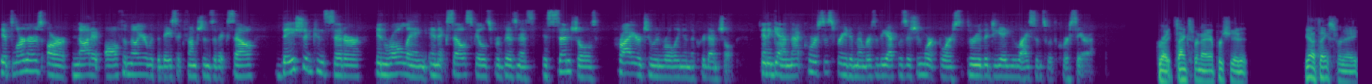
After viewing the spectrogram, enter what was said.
if learners are not at all familiar with the basic functions of Excel, they should consider enrolling in Excel Skills for Business Essentials prior to enrolling in the credential. And again, that course is free to members of the acquisition workforce through the DAU license with Coursera. Great. Thanks, Renee. I appreciate it. Yeah, thanks, Renee.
